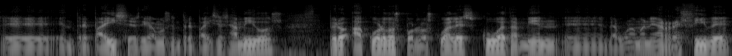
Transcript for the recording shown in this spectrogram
eh, entre países, digamos, entre países amigos, pero acuerdos por los cuales Cuba también, eh, de alguna manera, recibe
